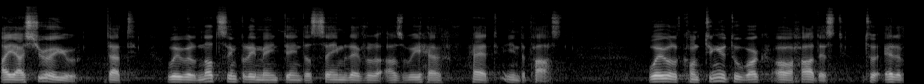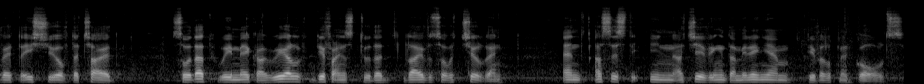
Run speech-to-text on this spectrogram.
I assure you that we will not simply maintain the same level as we have had in the past. We will continue to work our hardest to elevate the issue of the child so that we make a real difference to the lives of children and assist in achieving the Millennium Development Goals.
